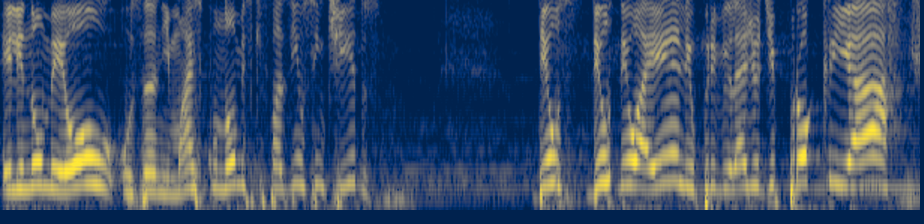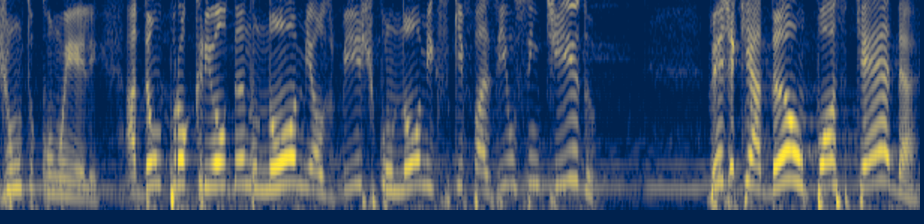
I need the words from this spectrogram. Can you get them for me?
ele nomeou os animais com nomes que faziam sentido. Deus, Deus deu a ele o privilégio de procriar junto com ele. Adão procriou dando nome aos bichos com nomes que faziam sentido. Veja que Adão, pós-queda,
